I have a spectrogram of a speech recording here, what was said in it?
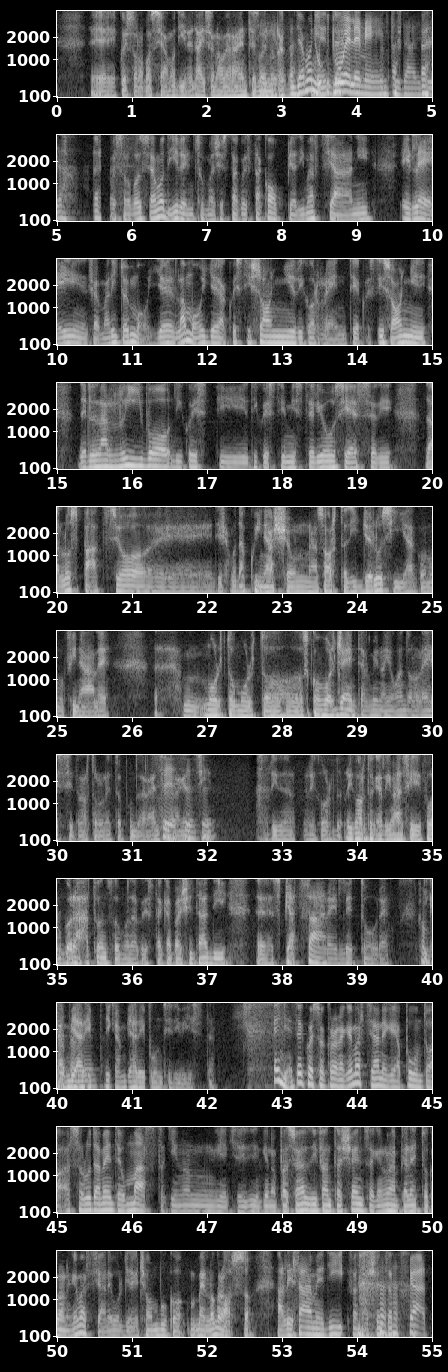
eh, questo lo possiamo dire, dai, se no veramente sì, poi non vabbè. raccontiamo niente. Du- due elementi, dai, via. Eh, questo lo possiamo dire, insomma, ci sta questa coppia di marziani e lei, cioè marito e moglie, la moglie ha questi sogni ricorrenti, ha questi sogni dell'arrivo di questi, di questi misteriosi esseri dallo spazio, e, diciamo da qui nasce una sorta di gelosia con un finale molto molto sconvolgente almeno io quando lo lessi tra l'altro l'ho letto appunto veramente sì, da ragazzino. sì, sì. ricordo, ricordo, che rimasi folgorato insomma da questa capacità di eh, spiazzare il lettore di cambiare, di cambiare i punti di vista e niente, questo è Cronache Marziane che appunto assolutamente è un must. Chi, non, chi, chi, è un appassionato di fantascienza che non abbia letto Cronache Marziane vuol dire che c'è un buco bello grosso. All'esame di fantascienza applicata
